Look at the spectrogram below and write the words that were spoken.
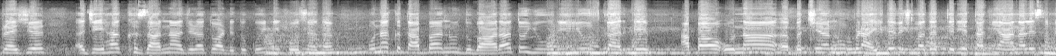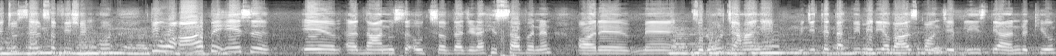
ਟ੍ਰੈਜਰ ਅਜਿਹਾ ਖਜ਼ਾਨਾ ਜਿਹੜਾ ਤੁਹਾਡੇ ਤੋਂ ਕੋਈ ਨਹੀਂ ਖੋ ਸਕਦਾ, ਉਹਨਾਂ ਕਿਤਾਬਾਂ ਨੂੰ ਦੁਬਾਰਾ ਤੋਂ ਯੂ ਰੀਯੂਜ਼ ਕਰਕੇ ਆਪਾਂ ਉਹਨਾਂ ਬੱਚਿਆਂ ਨੂੰ ਪੜ੍ਹਾਈ ਦੇ ਵਿੱਚ ਮਦਦ ਕਰੀਏ, ਤਾਂ ਕਿ ਆਉਣ ਵਾਲੇ ਸਮੇਂ 'ਚ ਸੈਲਫ ਸਫੀਸ਼ੀਐਂਟ ਹੋਣ, ਤੇ ਉਹ ਆਪ ਇਸ ਇਹ ਦਾਨ ਉਸ- ਉਤਸਵ ਦਾ ਜਿਹੜਾ ਹਿੱਸਾ ਬਣਨ ਔਰ ਮੈਂ ਜ਼ਰੂਰ ਚਾਹਾਂਗੀ ਵੀ ਜਿੱਥੇ ਤੱਕ ਵੀ ਮੇਰੀ ਆਵਾਜ਼ ਪਹੁੰਚੇ ਪਲੀਜ਼ ਧਿਆਨ ਰੱਖਿਓ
